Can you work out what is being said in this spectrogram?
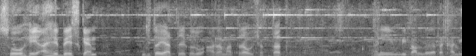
सो हे आहे बेस कॅम्प जिथं यात्रेकरू आरामात राहू शकतात. आणि मी चाललो आहे आता खाली.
